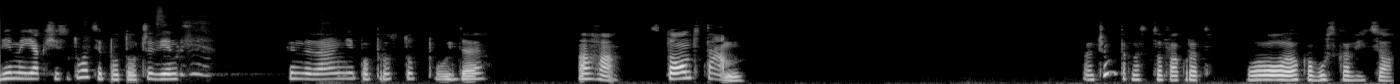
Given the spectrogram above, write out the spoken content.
Wiemy, jak się sytuacja potoczy, więc generalnie po prostu pójdę. Aha, stąd tam. Ale czemu tak nas cofa akurat? O, jaka błyskawica.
